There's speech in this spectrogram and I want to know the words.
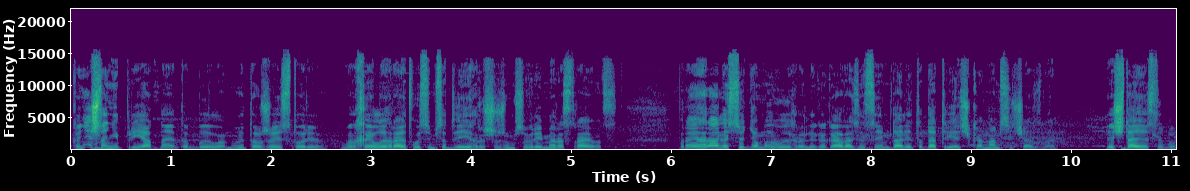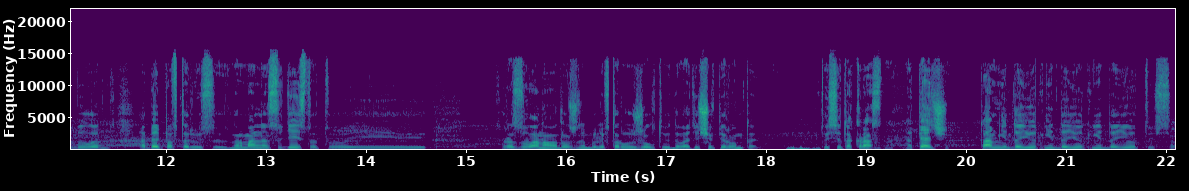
Конечно, неприятно это было, но это уже история. В НХЛ играют 82 игры, что же им все время расстраиваться. Проиграли, сегодня мы выиграли. Какая разница, им дали тогда три очка, нам сейчас дали. Я считаю, если бы было, опять повторюсь, нормальное судейство, то и Разуванова должны были вторую желтую давать еще в первом тайме. То есть это красная. Опять же, там не дают, не дают, не дают и все.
